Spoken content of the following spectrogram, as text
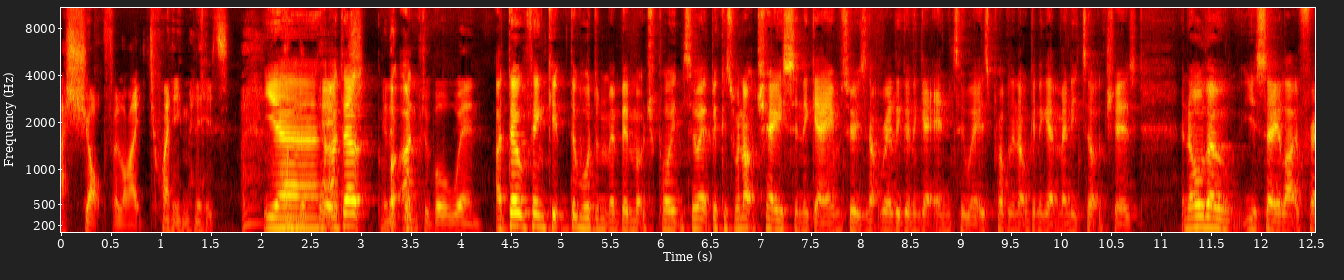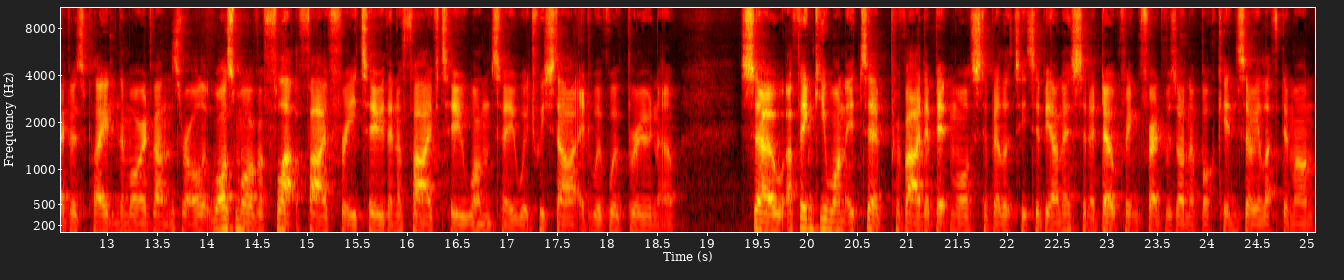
a shot for like twenty minutes. Yeah, I don't- in a but I- comfortable win. I don't think it, there wouldn't have been much point to it because we're not chasing the game, so he's not really going to get into it. He's probably not going to get many touches. And although you say like Fred was played in the more advanced role, it was more of a flat 5-3-2 than a 5-2-1-2, which we started with with Bruno. So I think he wanted to provide a bit more stability, to be honest. And I don't think Fred was on a booking, so he left him on.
